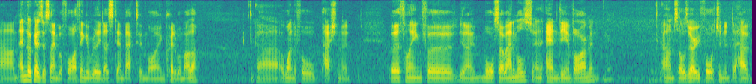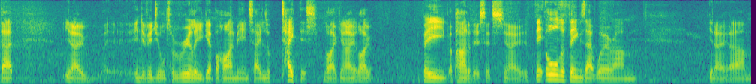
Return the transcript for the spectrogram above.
Um, and look, as I was saying before, I think it really does stem back to my incredible mother, uh, a wonderful, passionate earthling for you know more so animals and, and the environment. Um, so I was very fortunate to have that, you know, individual to really get behind me and say, look, take this, like you know, like be a part of this. It's you know th- all the things that were, um, you know. Um,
